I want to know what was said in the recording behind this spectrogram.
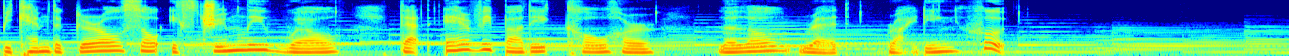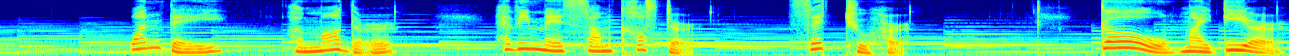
became the girl so extremely well that everybody called her Little Red Riding Hood. One day, her mother, having made some custard, said to her, Go, my dear,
